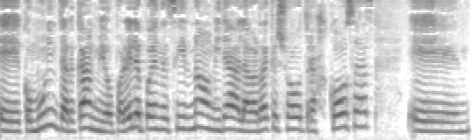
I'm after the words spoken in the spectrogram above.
eh, como un intercambio. Por ahí le pueden decir, no, mira, la verdad que yo hago otras cosas, eh,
